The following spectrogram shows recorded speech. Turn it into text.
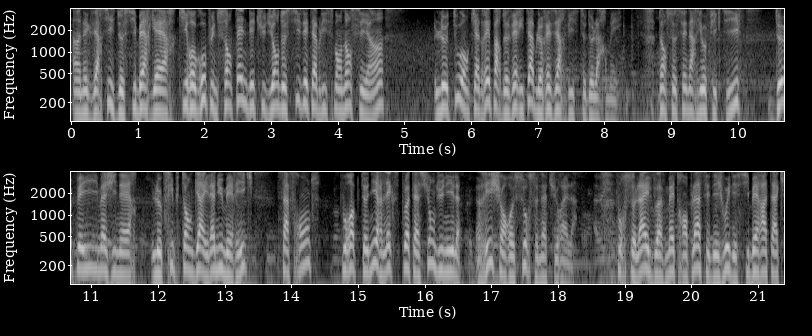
Un exercice de cyberguerre qui regroupe une centaine d'étudiants de six établissements nancéens, le tout encadré par de véritables réservistes de l'armée. Dans ce scénario fictif, deux pays imaginaires, le Cryptanga et la numérique, s'affrontent pour obtenir l'exploitation d'une île riche en ressources naturelles. Pour cela, ils doivent mettre en place et déjouer des cyberattaques,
